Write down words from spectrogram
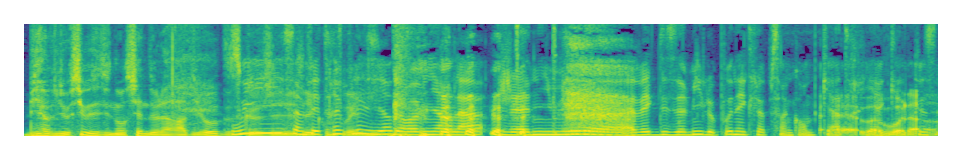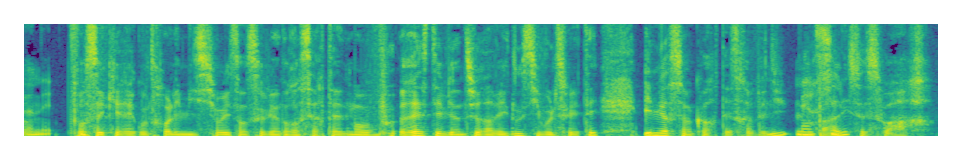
bienvenue aussi, vous êtes une ancienne de la radio. De ce oui, que ça me fait très plaisir de revenir là. J'ai animé avec des amis le Poney Club 54 il y a voilà. quelques années. Pour ceux qui réécouteront l'émission, ils s'en souviendront certainement. Vous restez bien sûr avec nous si vous le souhaitez. Et merci encore d'être venu nous parler ce soir.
